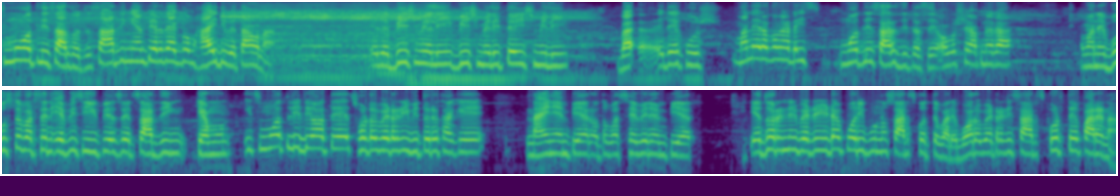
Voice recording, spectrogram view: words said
স্মুথলি চার্জ হচ্ছে। চার্জিং অ্যাম্পিয়ারে একদম হাই দিবে, তাও না। এই যে বিশ মিলি বিশ মিলি তেইশ মিলি বা একুশ মানে এরকম একটা স্মুথলি চার্জ দিতেছে। অবশ্যই আপনারা মানে বুঝতে পারছেন এপিসি ইউপিএস এর চার্জিং কেমন। স্মুথলি দেওয়াতে ছোট ব্যাটারি ভিতরে থাকে নাইন এম্পিয়ার অথবা সেভেন এম্পিয়ার এ ধরনের ব্যাটারিটা পরিপূর্ণ চার্জ করতে পারে। বড় ব্যাটারি চার্জ করতে পারে না।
